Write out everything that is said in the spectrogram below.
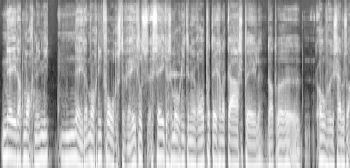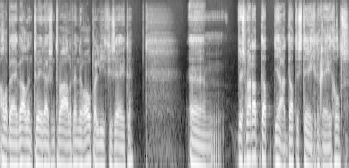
Nee, dat mocht niet, nee, dat mocht niet volgens de regels. Zeker, ze mogen niet in Europa tegen elkaar spelen. Dat we, overigens hebben ze allebei wel in 2012 in de Europa League gezeten. Ehm, dus maar dat, dat, ja, dat is tegen de regels.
